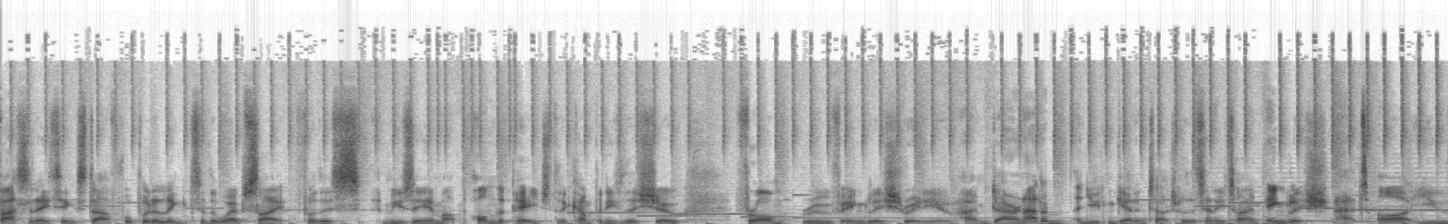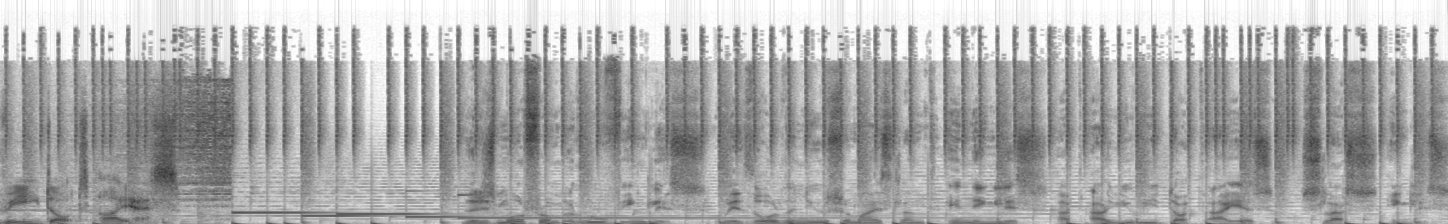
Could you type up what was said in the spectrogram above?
fascinating stuff. We'll put a link to the website for this museum up on the page that accompanies this show from RÚV English Radio. I'm Darren Adam, and you can get in touch with us anytime. English at ruv.is. There is more from RÚV English with all the news from Iceland in English at ruv.is slash English.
